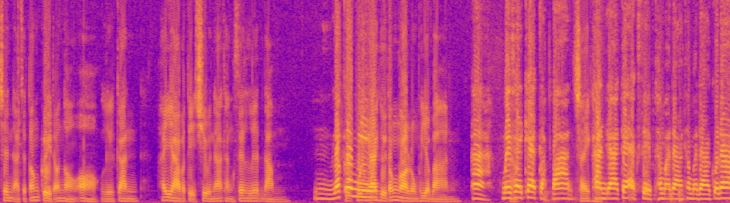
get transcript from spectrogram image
เช่นอาจจะต้องกรีดเอาหนองออก หรือการให้ยาปฏิชีวนะทางเส้นเลือดดอืม แล้วำก็คือพูมีดง่ายๆคือต้องนอนโรงพยาบาล อ่า ไม่ใช่แค่กลับบ้าน ใช่ครับทานยาแก้อักเสบธรรมดาธรรมดาก็ได้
